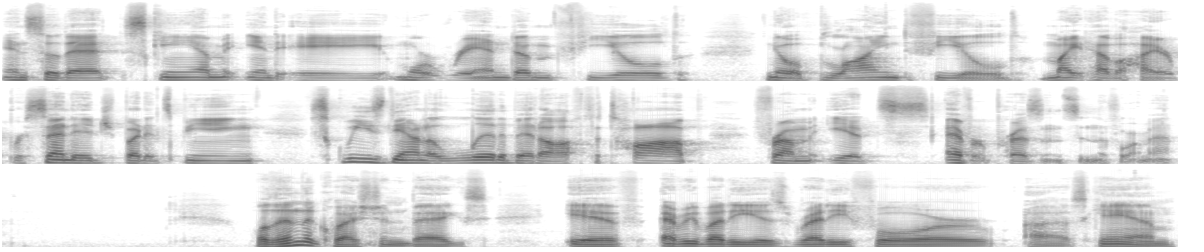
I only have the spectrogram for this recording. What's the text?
And so that scam in a more random field you know a blind field might have a higher percentage but it's being squeezed down a little bit off the top from its ever presence in the format. Well then the question begs if everybody is ready for uh, scam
